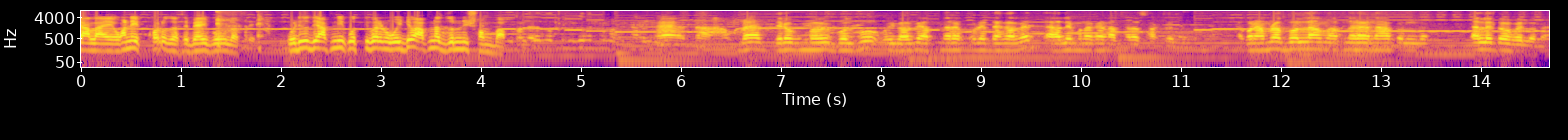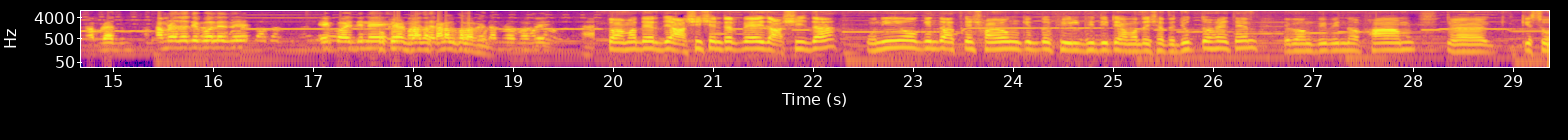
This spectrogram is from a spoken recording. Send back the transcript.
চালায় অনেক খরচ আছে ব্যয়বহুল আছে। ওইটা যদি আপনি করতে পারেন ওইটাও আপনার জন্য সম্ভব। হ্যাঁ না আমরা যেরকম ভাবে বলব ওইভাবে আপনারা করে দেখাবেন তাহলে মনে করেন আপনারা সাকসেস হবেন এখন আমরা বললাম আপনারা না করলেন তাহলে তো হইল না। আমরা আমরা যদি বলে যে এই কয়দিনে তো আমাদের যে আশিস এন্টারপ্রাইজ আশিস দা উনিও কিন্তু আজকে স্বয়ং কিন্তু ফিল্ড ভিজিটে আমাদের সাথে যুক্ত হয়েছেন এবং বিভিন্ন ফার্ম কিছু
